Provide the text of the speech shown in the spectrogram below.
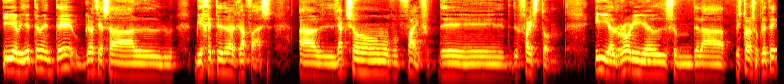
Y evidentemente, gracias al viejete de las gafas, al Jackson 5 de, de Firestone y el Rory de la pistola soplete,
